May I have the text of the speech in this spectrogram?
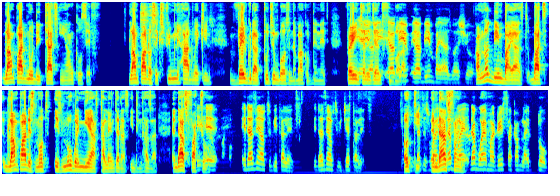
Lampard know they touch in ankle safe. Lampard was extremely hardworking, very good at putting balls in the back of the net, very intelligent yeah, you're, footballer. being, you're being biased, but sure. I'm not being biased, but Lampard is not is nowhere near as talented as Eden Hazard, and that's it, factual. it, it doesn't have to be talent. It doesn't have to be just talent. okay, That is why. and that's that's fine. Why, that's why Madrid sack him like dog.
